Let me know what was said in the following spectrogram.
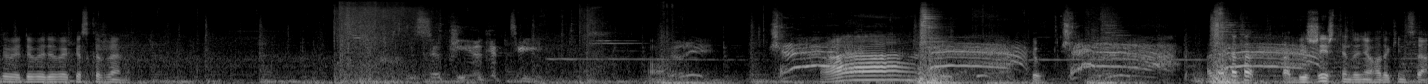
Диви, диви, диви, яке скажене. О. А. -а, -а. А та та та. Та біжиш ти до нього до кінця.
